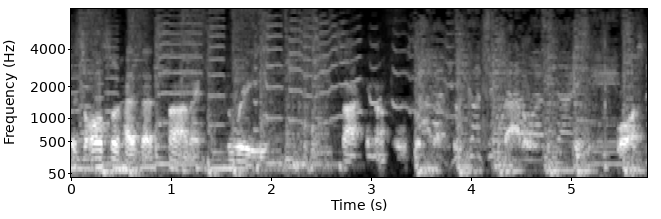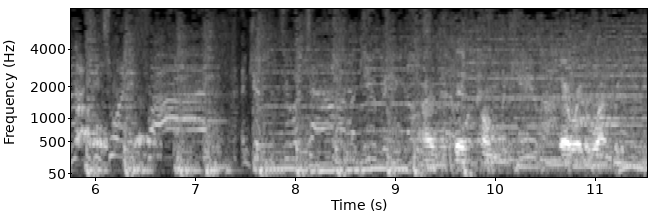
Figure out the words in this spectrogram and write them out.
This also has that Sonic 3 Sonic and Knuckles battle. Boss battle. As it did from Stairway to Wendy.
